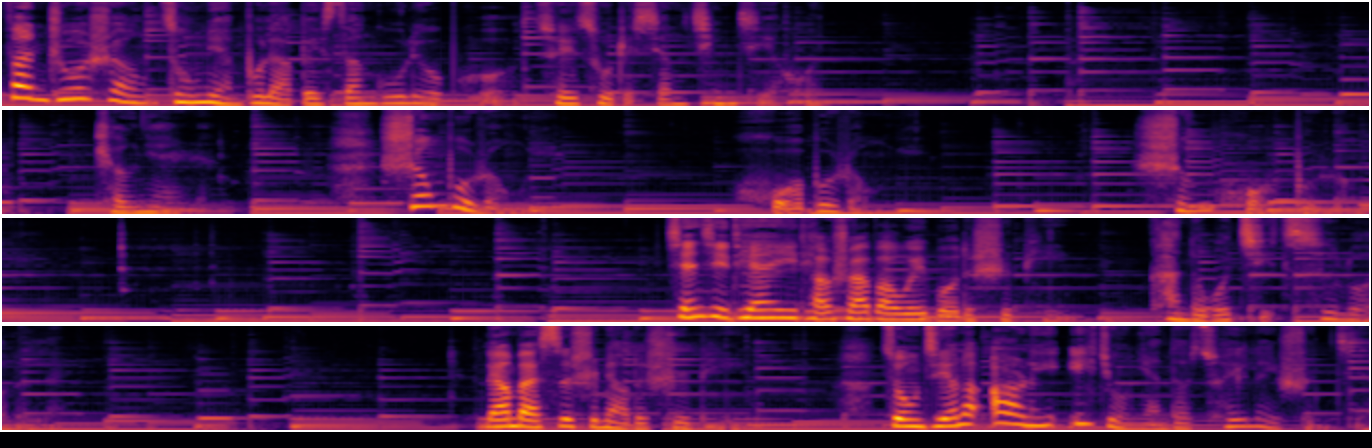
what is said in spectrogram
饭桌上总免不了被三姑六婆催促着相亲结婚。成年人，生不容易，活不容易，生活不容易。前几天一条刷爆微博的视频，看得我几次落了泪。两百四十秒的视频，总结了二零一九年的催泪瞬间。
